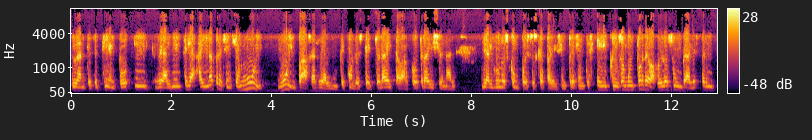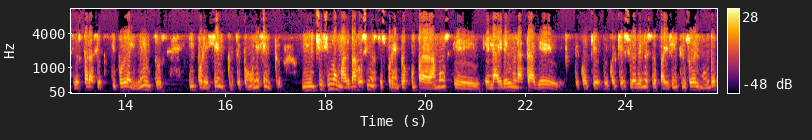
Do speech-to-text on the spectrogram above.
durante este tiempo y realmente la, hay una presencia muy, muy baja realmente con respecto a la del tabaco tradicional de algunos compuestos que aparecen presentes e incluso muy por debajo de los umbrales permitidos para cierto tipo de alimentos. Y por ejemplo, te pongo un ejemplo, muchísimo más bajo si nosotros, por ejemplo, comparáramos eh, el aire de una calle cualquier, de cualquier ciudad de nuestro país e incluso del mundo,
